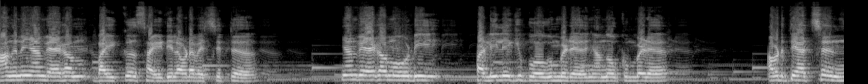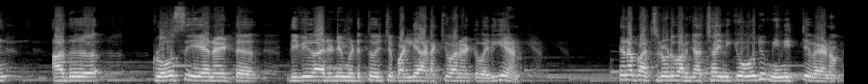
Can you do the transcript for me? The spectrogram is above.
അങ്ങനെ ഞാൻ വേഗം ബൈക്ക് സൈഡിൽ അവിടെ വെച്ചിട്ട് ഞാൻ വേഗം ഓടി പള്ളിയിലേക്ക് പോകുമ്പോൾ ഞാൻ നോക്കുമ്പോൾ അവിടുത്തെ അച്ഛൻ അത് ക്ലോസ് ചെയ്യാനായിട്ട് ദിവ്യകാരുണ്യം എടുത്തു വെച്ച് പള്ളി അടയ്ക്കുവാനായിട്ട് വരികയാണ്. ഞാൻ അപ്പം അച്ഛനോട് പറഞ്ഞു അച്ഛാ എനിക്ക് ഒരു മിനിറ്റ് വേണം.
